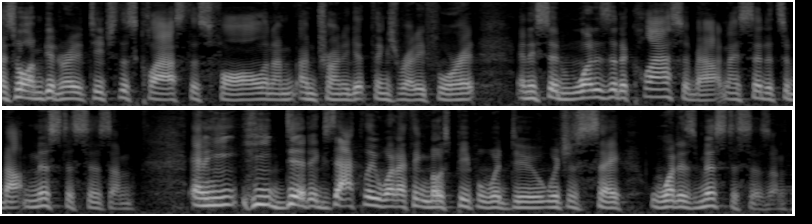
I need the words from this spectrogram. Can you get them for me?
I said, Well, I'm getting ready to teach this class this fall and I'm, I'm trying to get things ready for it. And he said, What is it a class about? And I said, It's about mysticism. And he, he did exactly what I think most people would do, which is say, What is mysticism?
